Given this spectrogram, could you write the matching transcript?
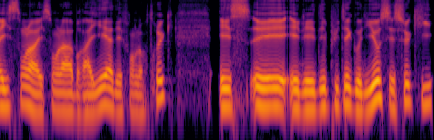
Ils sont là, ils sont là à brailler, à défendre leur truc. Et, les députés godillots, c'est ceux qui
